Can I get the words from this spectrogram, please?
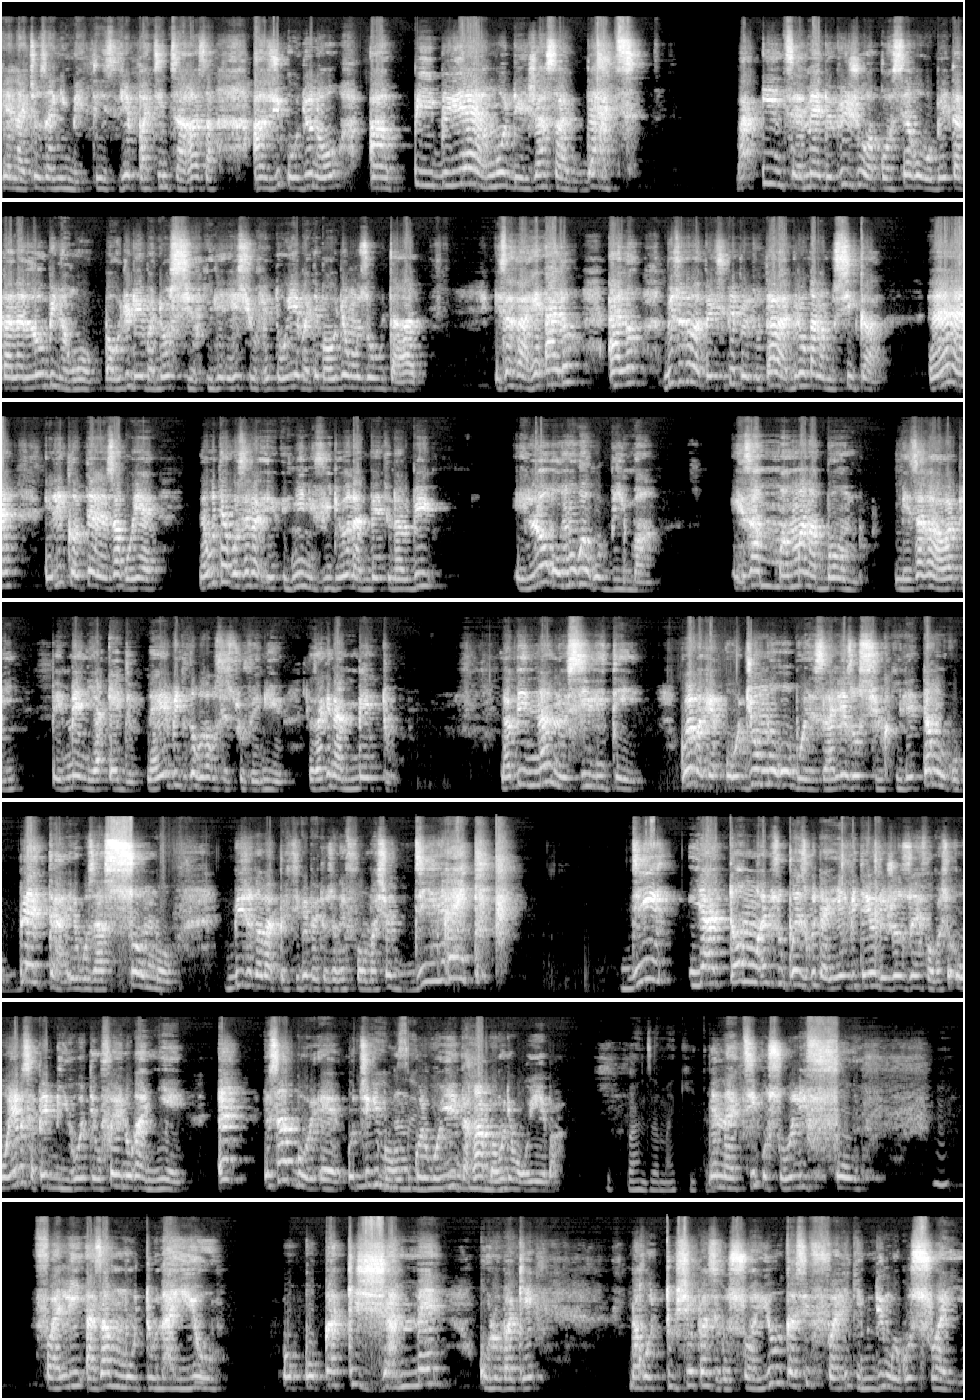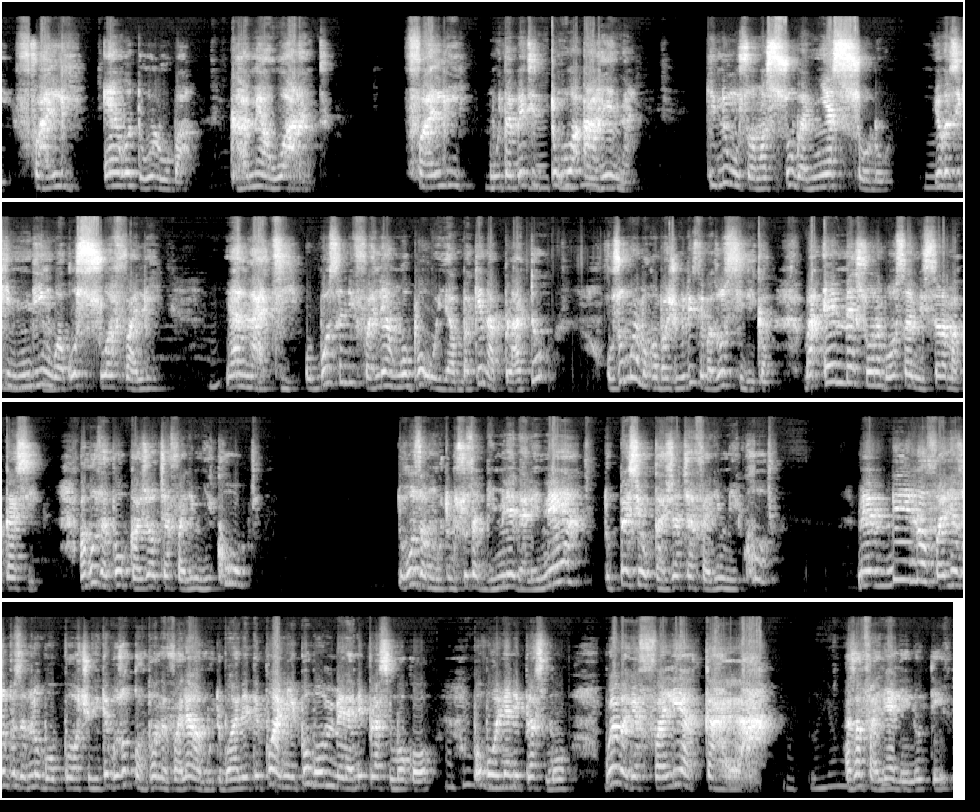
ye nati ozangi maîtrise ye patine sarasa azwi audio na yo apiblie yango déjà sa date ba une semaine depuis jour ya concert oyo bobetaka na lobi nango baaudio na ye banda ocircule ecircule toyeba te baaudio yango ezowuta wapi eza kaka he alo alo biso mpe bapeti mpe mpe totala bino kaka na mosika helicoptère eza koya nauta kosala nini video na mbeto nalobi eloko moko ekobima eza mama na bombe mais eza kaka wapi pembeni ya aigle nayebi te tokoza kose souvenir nazalaki na mbetu nabi nano esili te koyebake audio moko boye ezali ezocircule ntango ekobeta ekozala somo biso to bapeti pepe tozwaka information direct di ya ntongo ebiso mpo ezikuta ayebi te yo deja ozwa information okoyebisa mpe biro te ofai noka nie e eh, eza boye eh, otiki bango mokolo koyinda kaka bango nde bakoyeba epanza makita ya nati osoli fo hmm. fali aza moto na yo okokaki jamais koloba ke nakotouche place ekoswa yo kasi fali kindingo ekoswa ye fali ero tooloba grammy award fali moto abeti trois arena kindi mosu ya masuba nia solo yokasi kindingo akoswa fali ya nati obosani fali yango mpo oyambake na plateau ozomona makambo ya journaliste bazosilika ba ms wana baosala misala makasi akozwa mpe occasion atya fali micro tokozwa moto mosusu abimi ne daleneya topesi occasion atya fali micro mais bino fali azopesa bino baopportunité bozo comprendre valeur ya moto boyane te mpo ani mpo bomela ne place moko mpo bolia ne place moko boyebake fali ya kala aza fali ya lelo te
